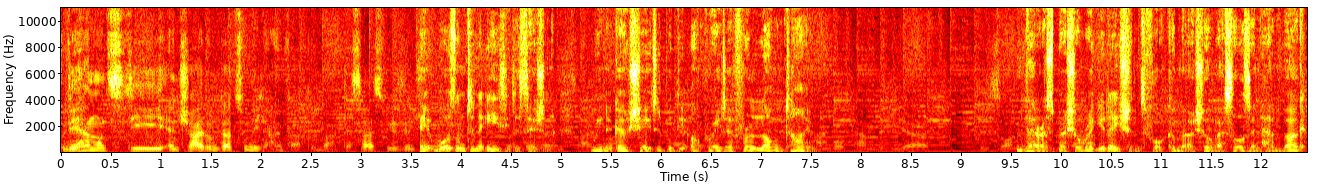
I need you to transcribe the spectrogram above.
Wir haben uns die Entscheidung dazu nicht einfach gemacht. Das heißt, wir sind It wasn't an easy decision. We negotiated with the operator for a long time. Hamburg haben wir wieder besonders There are special regulations for commercial vessels in Hamburg,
